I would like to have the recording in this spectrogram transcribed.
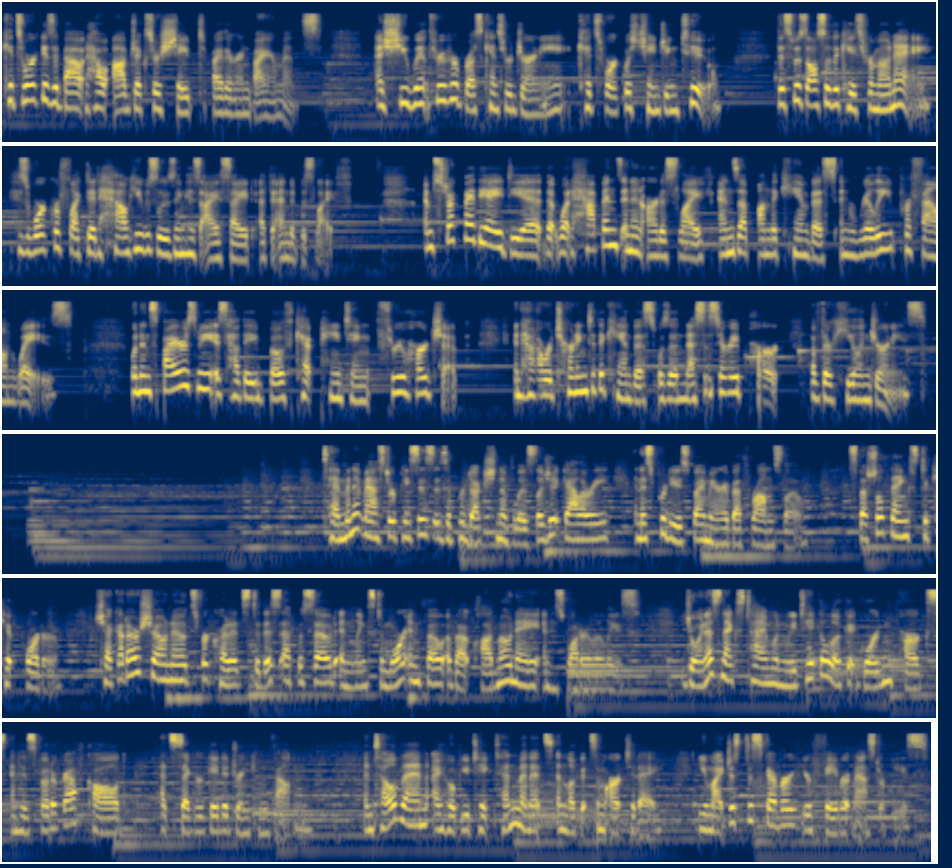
Kit's work is about how objects are shaped by their environments. As she went through her breast cancer journey, Kit's work was changing too. This was also the case for Monet. His work reflected how he was losing his eyesight at the end of his life. I'm struck by the idea that what happens in an artist's life ends up on the canvas in really profound ways. What inspires me is how they both kept painting through hardship and how returning to the canvas was a necessary part of their healing journeys. 10 Minute Masterpieces is a production of Liz Lidgett Gallery and is produced by Maribeth Romslo. Special thanks to Kit Porter. Check out our show notes for credits to this episode and links to more info about Claude Monet and his water lilies. Join us next time when we take a look at Gordon Parks and his photograph called At Segregated Drinking Fountain. Until then, I hope you take 10 minutes and look at some art today. You might just discover your favorite masterpiece.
